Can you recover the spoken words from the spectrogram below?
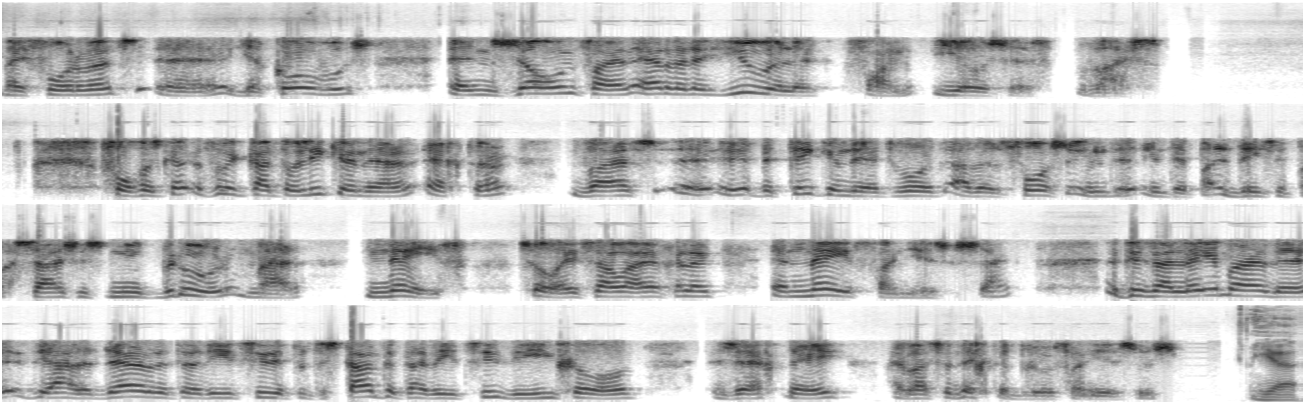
bijvoorbeeld Jacobus een zoon van een eerdere huwelijk van Jozef was. Volgens de katholieken echter was, eh, betekende het woord Adelfos in, in de, deze passages niet broer, maar neef. Zo, hij zou eigenlijk een neef van Jezus zijn. Het is alleen maar de, ja, de derde traditie, de protestante traditie, die gewoon zegt: nee, hij was een echte broer van Jezus. Ja,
